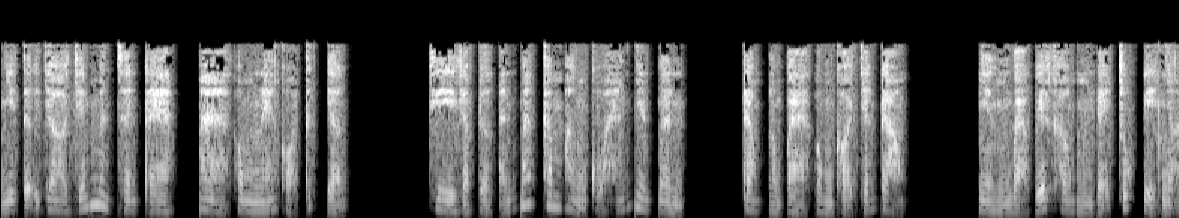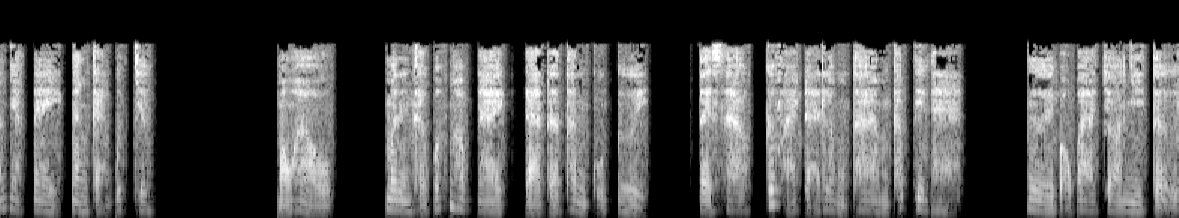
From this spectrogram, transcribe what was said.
như tự do chính mình sinh ra mà không nén khỏi tức giận. Khi gặp được ánh mắt căm hận của hắn nhìn mình, trong lòng bà không khỏi chấn động. Nhưng bà quyết không để chút việc nhỏ nhặt này ngăn cản bước chân. Mẫu hậu, Minh Khải Quốc hôm nay đã trở thành của người. Tại sao cứ phải trải lòng tham khắp thiên hạ? Người bỏ qua cho nhi tử,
